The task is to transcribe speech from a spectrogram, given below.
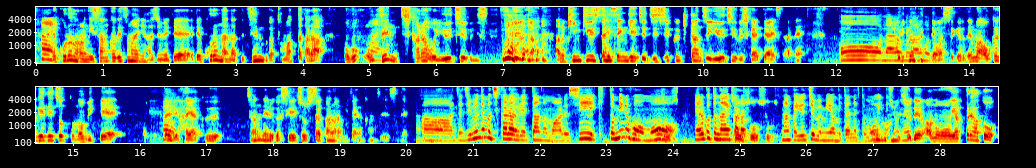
はいでコロナの2、3ヶ月前に始めて、で、コロナになって全部が止まったから、もう僕も全力を YouTube にする。なんか、あの、緊急事態宣言中、自粛期間中 YouTube しかやってないですからね。おおな振りまくってましたけどね。まあ、おかげでちょっと伸びて、思ったより早くチャンネルが成長したかな、みたいな感じですね。ああじゃあ自分でも力を入れたのもあるしきっと見る方もそやることないかそうらそうそう。なんか YouTube 見ようみたいな人も多いんでしょうねであの、やっぱりあと、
